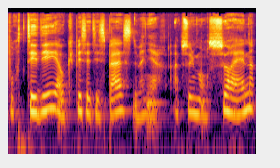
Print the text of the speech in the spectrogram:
pour t'aider à occuper cet espace de manière absolument sereine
